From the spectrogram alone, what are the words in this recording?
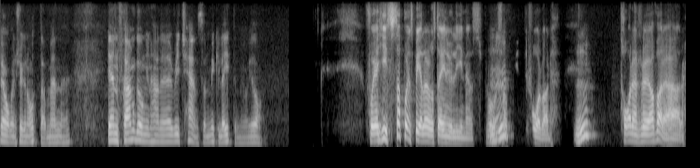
Våren 2008. Men den framgången hade Rich Hanson mycket lite med att göra. Får jag gissa på en spelare hos dig nu Linus? På mm. forward. Mm. Tar en rövare här.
